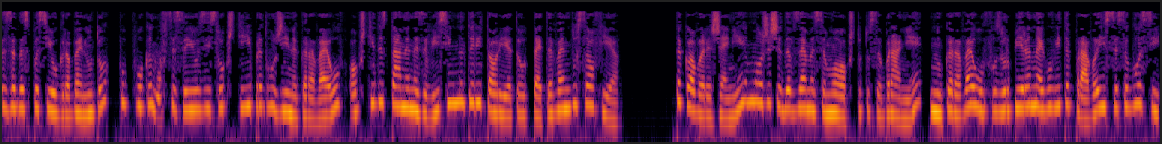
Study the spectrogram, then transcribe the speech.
За да спаси ограбеното, Попуканов се съюзи с общи и предложи на Каравелов общи да стане независим на територията от Тетевен до София. Такова решение можеше да вземе само общото събрание, но Каравелов узурпира неговите права и се съгласи.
